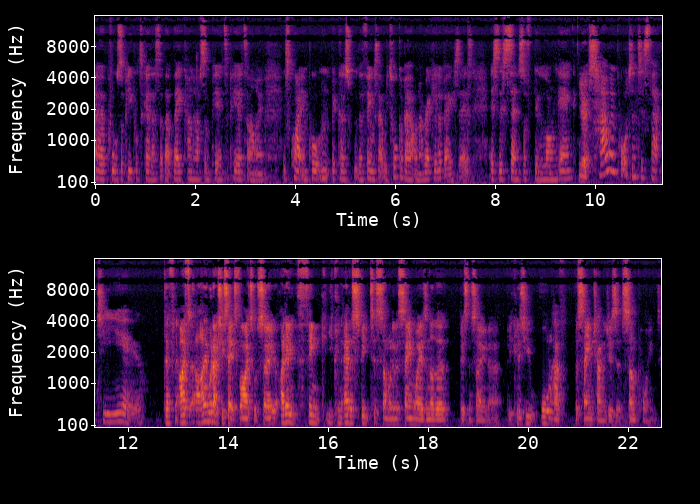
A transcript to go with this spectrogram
uh, pools of people together so that they can have some peer to peer time is quite important because the things that we talk about on a regular basis is this sense of belonging. Yes. How important is that to you? Definitely, I, I would actually say it's vital. So I don't think you can ever speak to someone in the same way as another business owner because you all have the same challenges at some point.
